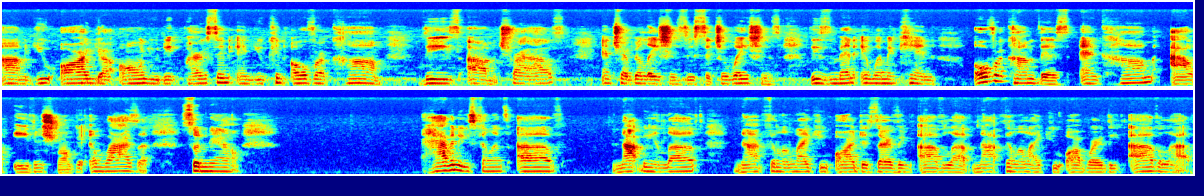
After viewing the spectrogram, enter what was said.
um, you are your own unique person, and you can overcome these um, trials and tribulations, these situations. These men and women can overcome this and come out even stronger and wiser. So now having these feelings of not being loved, not feeling like you are deserving of love, not feeling like you are worthy of love.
